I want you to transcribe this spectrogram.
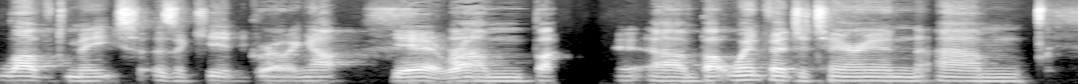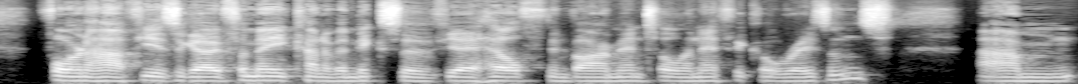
loved meat as a kid growing up. Yeah, right. Um, but uh, but went vegetarian um, four and a half years ago. For me, kind of a mix of yeah, health, environmental, and ethical reasons. Um,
